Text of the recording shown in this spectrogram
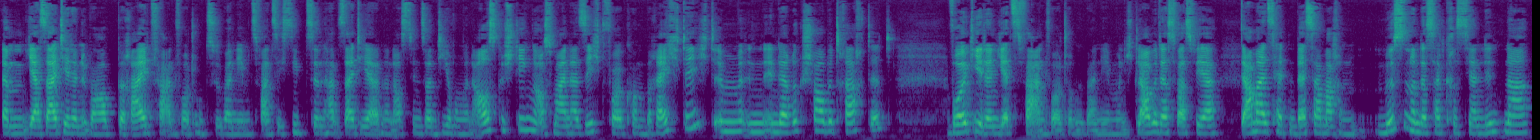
ähm, ja, seid ihr denn überhaupt bereit, Verantwortung zu übernehmen? 2017 hat, seid ihr ja dann aus den Sondierungen ausgestiegen, aus meiner Sicht vollkommen berechtigt im, in, in der Rückschau betrachtet wollt ihr denn jetzt Verantwortung übernehmen? Und ich glaube, das, was wir damals hätten besser machen müssen, und das hat Christian Lindner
